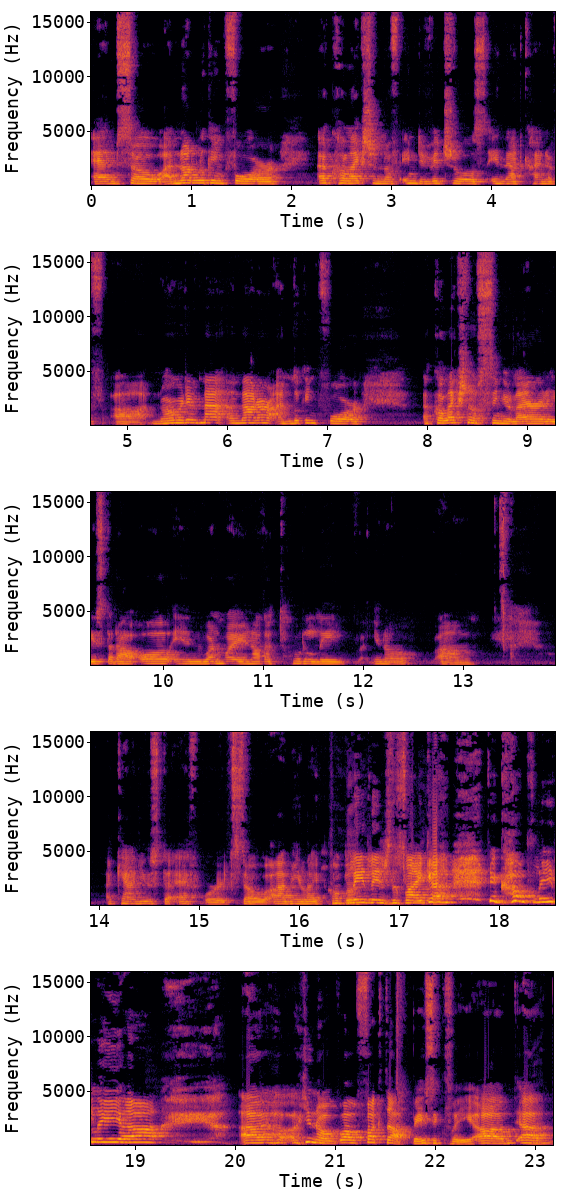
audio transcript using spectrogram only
And so I'm not looking for a collection of individuals in that kind of uh, normative ma- manner. I'm looking for a collection of singularities that are all in one way or another totally, you know, um, I can't use the F word. So I mean, like completely, just like uh, completely, uh, uh, you know, well, fucked up, basically. Um, uh,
